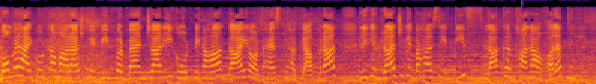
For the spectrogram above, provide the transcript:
बॉम्बे हाईकोर्ट का महाराष्ट्र में बीफ पर बैन जारी। कोर्ट ने कहा, गाय और भैंस की हत्या अपराध, लेकिन राज्य के बाहर से बीफ लाकर खाना गलत नहीं।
